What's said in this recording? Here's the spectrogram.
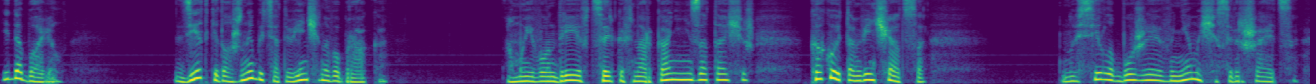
И добавил, «Детки должны быть от венчанного брака». А моего Андрея в церковь на Аркане не затащишь. Какой там венчаться? Но сила Божия в немощи совершается —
